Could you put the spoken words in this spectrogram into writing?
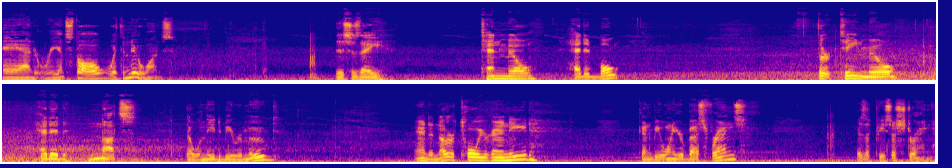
and reinstall with the new ones. This is a 10 mil headed bolt, 13 mil headed nuts that will need to be removed. And another tool you're gonna need, gonna be one of your best friends, is a piece of string.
